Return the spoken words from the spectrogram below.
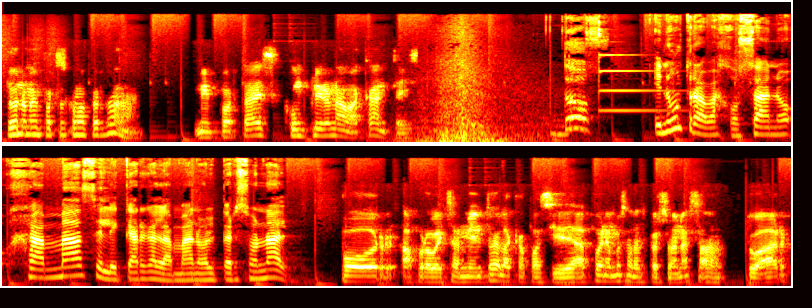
tú no me importas como persona, me importa es cumplir una vacante. Dos, en un trabajo sano jamás se le carga la mano al personal. Por aprovechamiento de la capacidad ponemos a las personas a actuar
